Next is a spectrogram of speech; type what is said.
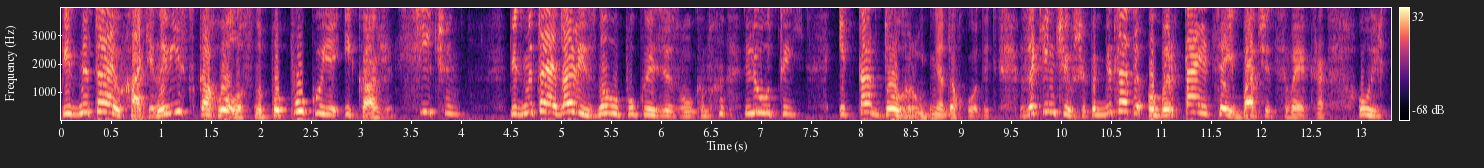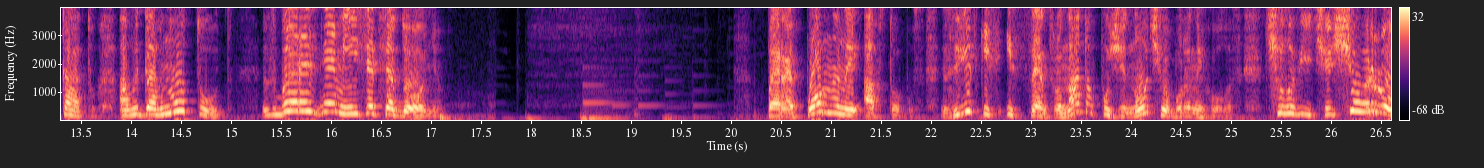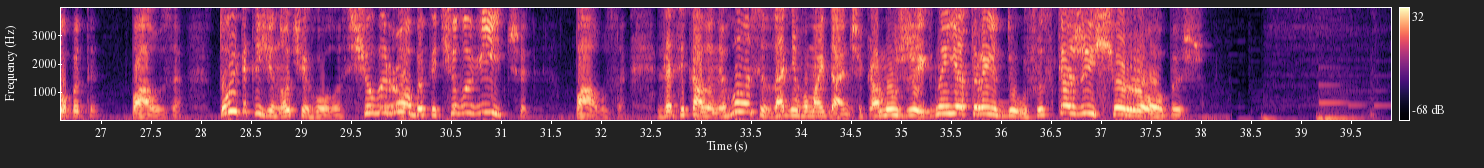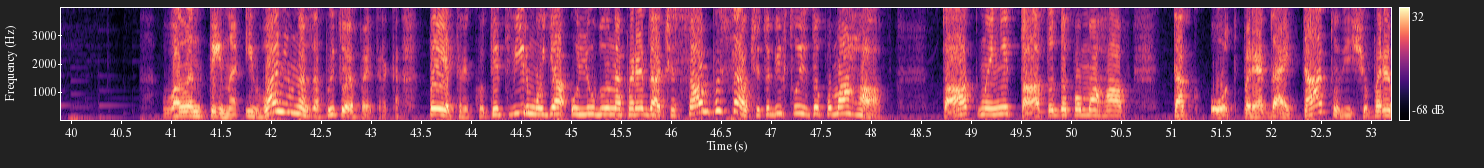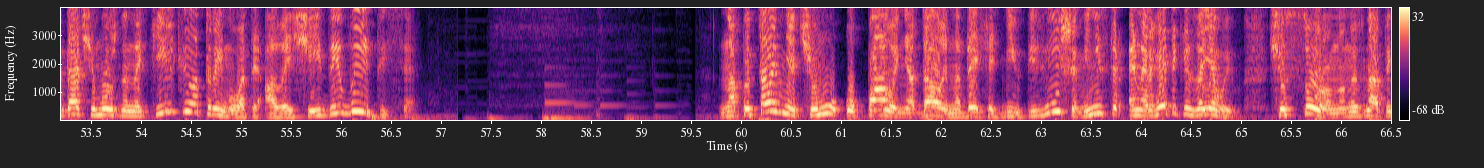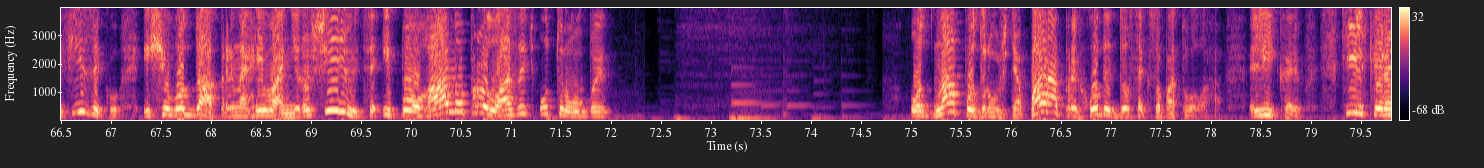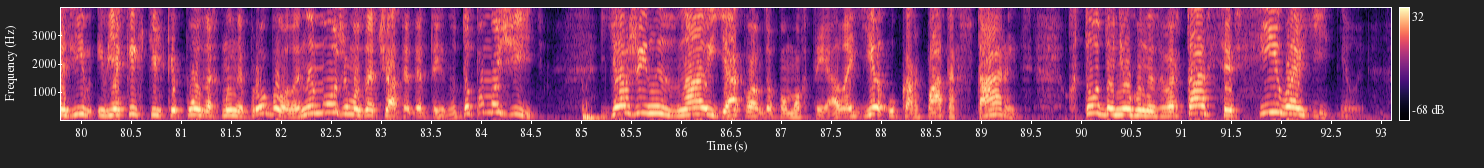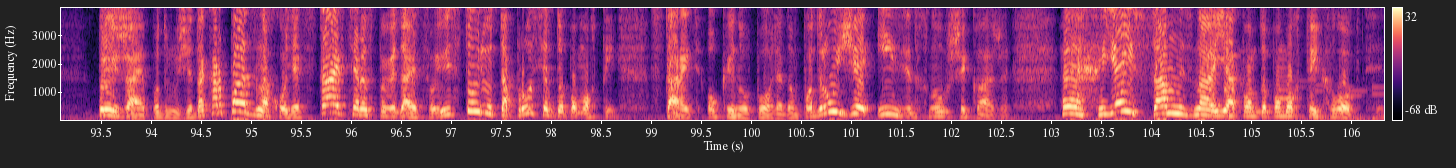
Підмітає в хаті невістка голосно попукує і каже Січень. Підмітає далі і знову пукає зі звуком Лютий. І так до грудня доходить. Закінчивши підмітати, обертається і бачить свекра. Ой, тату, а ви давно тут? З березня місяця, доню. Переповнений автобус. Звідкись із центру натовпу жіночий обурений голос. Чоловіче, що ви робите? Пауза. Той такий жіночий голос. Що ви робите, чоловіче? Пауза. Зацікавлений голос із заднього майданчика. Мужик, не ятри душу, скажи, що робиш. Валентина Іванівна запитує Петрика. Петрику, ти твір моя улюблена передача сам писав, чи тобі хтось допомагав? Так, мені тато допомагав. Так от, передай татові, що передачі можна не тільки отримувати, але ще й дивитися. На питання, чому опалення дали на 10 днів пізніше, міністр енергетики заявив, що соромно не знати фізику і що вода при нагріванні розширюється і погано пролазить у труби. Одна подружня пара приходить до сексопатолога. Лікарю, скільки разів і в яких тільки позах ми не пробували, не можемо зачати дитину. Допоможіть. Я вже й не знаю, як вам допомогти, але є у Карпатах старець, хто до нього не звертався, всі вагітніли. Приїжджає подружжя до Карпат, знаходять старця, розповідають свою історію та просять допомогти. Старець окинув поглядом подружжя і, зітхнувши, каже: Ех, я і сам не знаю, як вам допомогти, хлопці.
